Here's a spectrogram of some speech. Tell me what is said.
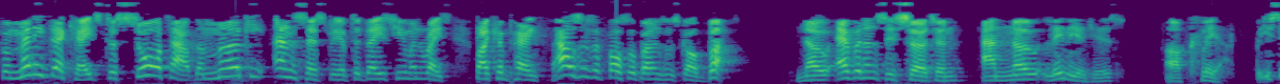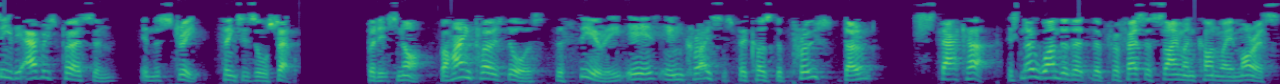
for many decades to sort out the murky ancestry of today's human race by comparing thousands of fossil bones and skulls. But no evidence is certain and no lineages are clear. But you see, the average person in the street thinks it's all settled. But it's not. Behind closed doors, the theory is in crisis because the proofs don't stack up. It's no wonder that the Professor Simon Conway Morris,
